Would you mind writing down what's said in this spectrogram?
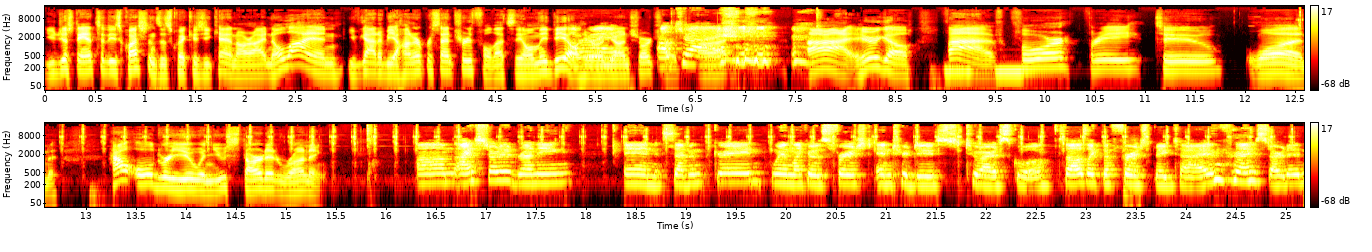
you just answer these questions as quick as you can. All right, no lying. You've got to be 100 percent truthful. That's the only deal all here right. when you're on short. I'll try. All right. all right, here we go. Five, four, three, two, one. How old were you when you started running? Um, I started running in seventh grade when like it was first introduced to our school. So that was like the first big time I started.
